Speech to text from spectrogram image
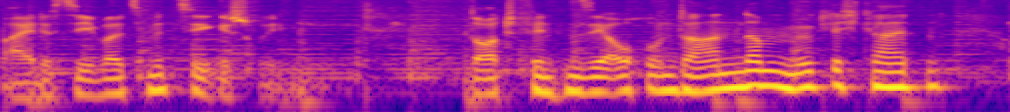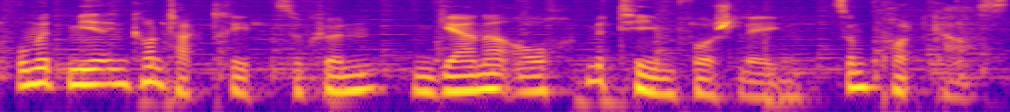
beides jeweils mit C geschrieben. Dort finden Sie auch unter anderem Möglichkeiten, um mit mir in Kontakt treten zu können, gerne auch mit Themenvorschlägen zum Podcast.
